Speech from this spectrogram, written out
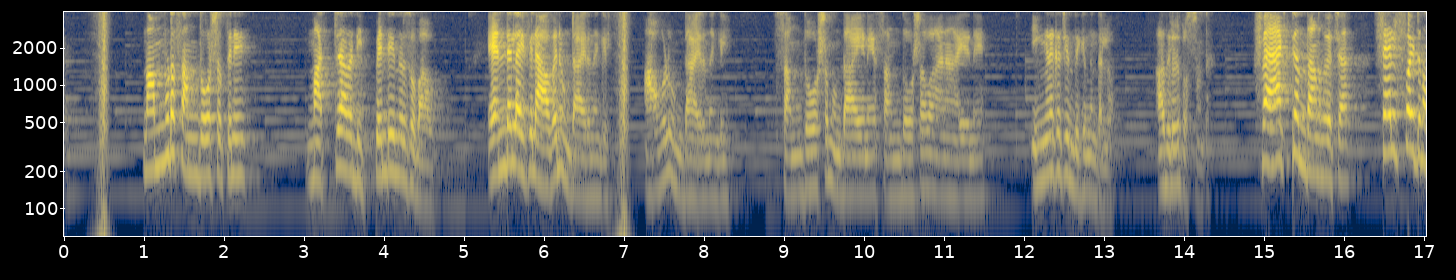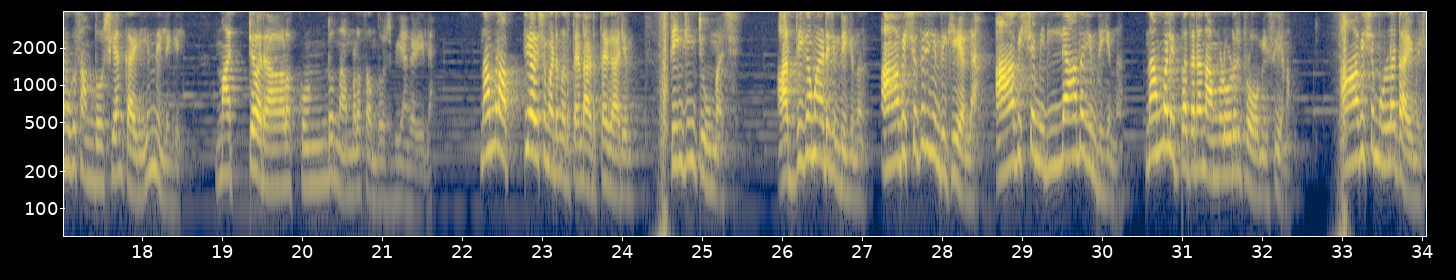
നമ്മുടെ സന്തോഷത്തിന് മറ്റൊരാളെ ഡിപ്പെൻഡ് ചെയ്യുന്നൊരു സ്വഭാവം. എന്റെ ലൈഫിൽ അവനുണ്ടായിരുന്നെങ്കിൽ അവളുണ്ടായിരുന്നെങ്കിൽ സന്തോഷമുണ്ടായനെ സന്തോഷവാനായനെ ഇങ്ങനെയൊക്കെ ചിന്തിക്കുന്നുണ്ടല്ലോ. അതിലൊരു പ്രശ്നമുണ്ട്. ഫാക്റ്റ് എന്താണെന്ന് വെച്ചാൽ സെൽഫായിട്ട് നമുക്ക് സന്തോഷിക്കാൻ കഴിയുന്നില്ലെങ്കിൽ മറ്റൊരാളെ കൊണ്ടും നമ്മളെ സന്തോഷിപ്പിക്കാൻ കഴിയില്ല. നമ്മൾ അത്യാവശ്യമായിട്ട് നിർത്തേണ്ട അടുത്ത കാര്യം തിങ്കിങ് ടു മച്ച് അധികമായിട്ട് ചിന്തിക്കുന്നത്. ആവശ്യത്തിന് ചിന്തിക്കുകയല്ല. ആവശ്യമില്ലാതെ ചിന്തിക്കുന്നത്. നമ്മൾ ഇപ്പം തന്നെ നമ്മളോടൊരു പ്രോമിസ് ചെയ്യണം. ആവശ്യമുള്ള ടൈമിൽ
